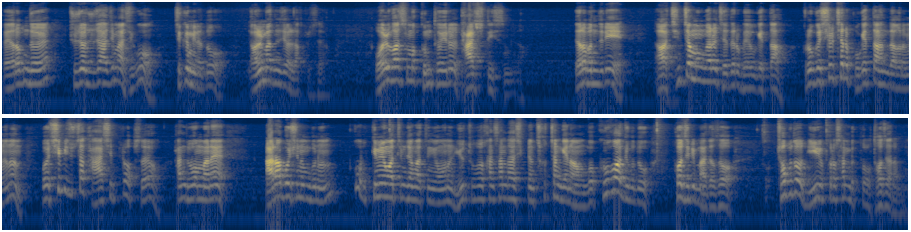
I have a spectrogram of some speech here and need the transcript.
그러니까 여러분들 주저주저 하지 마시고 지금이라도 얼마든지 연락 주세요. 월화수목 금토일을 다 할 수도 있습니다. 여러분들이 아 진짜 뭔가를 제대로 배우겠다. 그리고 그 실체를 보겠다 한다 그러면은 뭐 12주차 다 하실 필요 없어요. 한두 번 만에 알아보시는 분은 그 김영화 팀장 같은 경우는 유튜브 한 3, 40편 초창기에 나온 거 그거 가지고도 퍼즐이 맞아서 저보다 200% 300%더 잘합니다.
